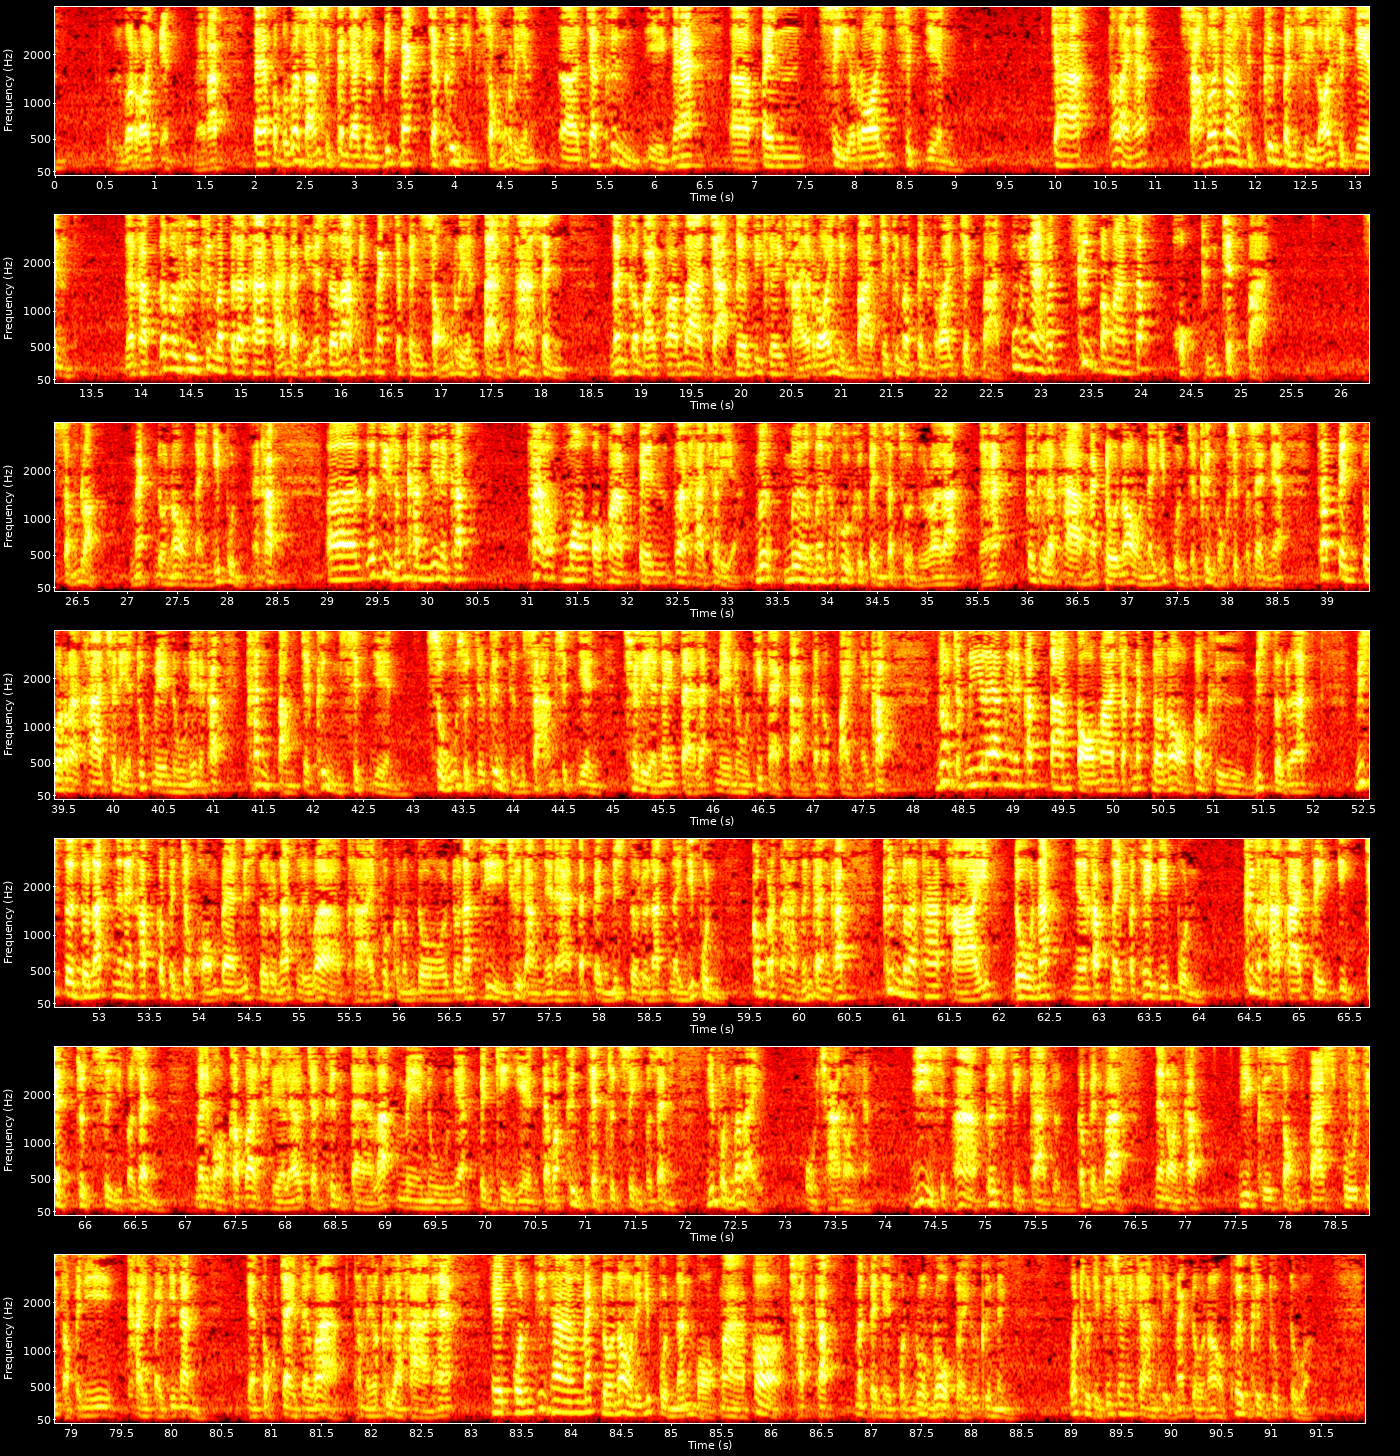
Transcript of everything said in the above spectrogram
หรือว่าร้อยเอ็ดนะครับแต่ปรากฏว่า 30 กันยายนบิ๊กแม็กจะขึ้นอีก 2 เหรียญจะขึ้นอีกนะฮะเอ่อเป็น 410 เยนจากเท่าไหร่ฮะ 390 ขึ้นเป็น 410 เยนนะครับแล้วก็คือขึ้นมาเป็นราคาขายแบบ US ดอลลาร์ Big Mac จะเป็น 2 เหรียญ85 เซนต์ นั่นก็หมายความว่าจากเดิมที่เคยขายร้อยหนึ่งบาท จะขึ้นมาเป็นร้อยเจ็ดบาท พูดง่ายว่าขึ้นประมาณสัก6ถึง7บาทสำหรับแม d โดนัล s ในญี่ปุ่นนะครับและที่สำคัญนี่นะครับ ถ้ามองออกมาเป็นราคาเฉลี่ยเมื่อเมื่อเมื่อสักครู่คือเป็นสัดส่วนหรือร้อยละนะฮะก็คือราคาแม d โดนัล s ในญี่ปุ่นจะขึ้น 60%เนี่ยถ้าเป็นตัวราคาเฉลี่ยทุกเมนูนี่นะครับ ขั้นต่ำจะขึ้น 10 เยนสูงสุดจะขึ้นถึง 30 เยนเฉลี่ยในแต่ละเมนูที่แตกต่างกันออกไปนะครับ นอกจากนี้แล้วเนี่ยนะครับตามต่อมาจากแม d โดนัล s ก็คือมิสเตอร์โดนัทมิสเตอร์โดนัทเนี่ยนะครับก็เป็นเจ้าของแบรนด์มิสเตอร์โดนัทหรือว่าขายพวกขนมโดโดนัทที่ชื่อดังเนี่ยนะฮะแต่เป็นมิสเตอร์โดนัทในญี่ปุ่นก็ประกาศเหมือนกันครับ ขึ้นราคาขายโดนัทเนี่ยนะครับในประเทศญี่ปุ่น ขึ้นราคาขายปลีกอีก 7.4%ไม่ได้บอกครับว่าเฉลี่ยแล้วจะขึ้นแต่ละเมนูเนี่ยเป็นกี่เยนแต่ว่าขึ้น 7.4%นี่ผลเมื่อไหร่โอ้ช้าหน่อยฮะ25 พฤศจิกายนก็เป็นว่าแน่นอนครับ นี่คือ2 fast food ที่ต่อไปนี้ใครไปที่นั่น อย่าตกใจไปว่าทำไมเขาขึ้นราคานะฮะ เหตุผลที่ทางแม d โดนัล s ในญี่ปุ่นนั้นบอกมาก็ชัดครับ มันเป็นเหตุผลร่วมโลกเลยก็คือ1วัตถุดิบที่ใช้ในการผลิตแม d โดนัล s เพิ่มขึ้นทุกตัว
